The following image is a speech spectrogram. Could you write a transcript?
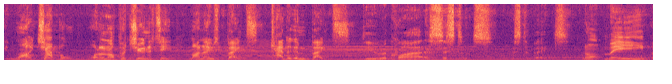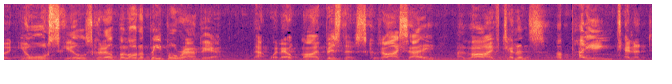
In Whitechapel? What an opportunity. My name's Bates, Cadogan Bates. Do you require assistance, Mr. Bates? Not me, but your skills could help a lot of people round here. That would help my business, because I say a live tenant's a paying tenant.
